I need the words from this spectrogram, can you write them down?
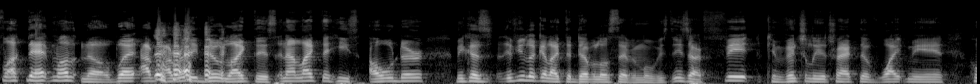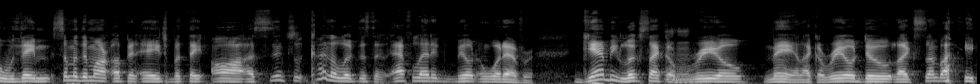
Fuck that mother. No, but I, I really do like this, and I like that he's older because if you look at like the 007 movies, these are fit, conventionally attractive white men who they some of them are up in age, but they are essentially kind of look this athletic build and whatever. Gambi looks like a mm-hmm. real man, like a real dude, like somebody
